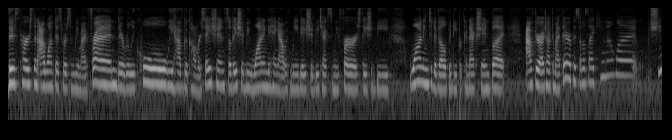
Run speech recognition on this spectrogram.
this person, I want this person to be my friend. They're really cool. We have good conversations. So they should be wanting to hang out with me. They should be texting me first. They should be wanting to develop a deeper connection. But after I talked to my therapist, I was like, you know what? She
